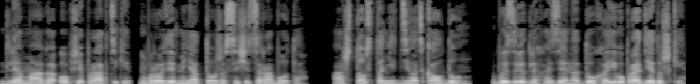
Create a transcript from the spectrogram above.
Для мага общей практики вроде меня тоже сыщется работа. А что станет делать колдун? Вызовет для хозяина духа его прадедушки?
